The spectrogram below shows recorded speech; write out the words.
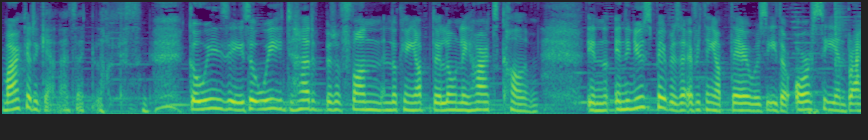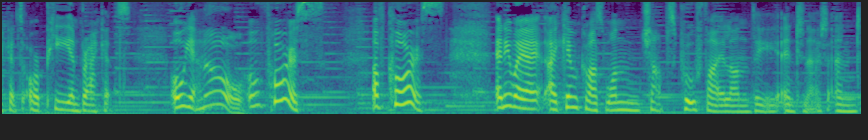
market again. I said, look, listen, go easy. So we'd had a bit of fun looking up the Lonely Hearts column. In in the newspapers, everything up there was either RC in brackets or P in brackets. Oh yeah. No. Of course. Of course. Anyway, I, I came across one chap's profile on the internet and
